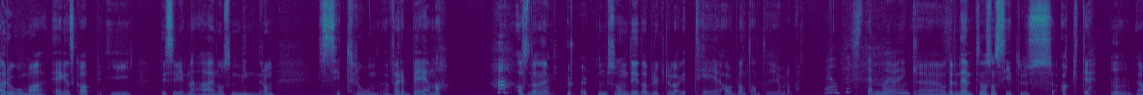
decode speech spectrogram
aromaegenskap i disse vinene er noe som minner om sitronverbena. Altså denne urten som de da bruker til å lage te av, blant annet i området. Ja, det stemmer jo egentlig. Eh, og dere nevnte noe sånn sitrusaktig. Mm. Ja.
